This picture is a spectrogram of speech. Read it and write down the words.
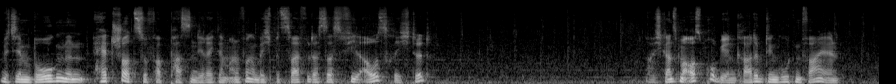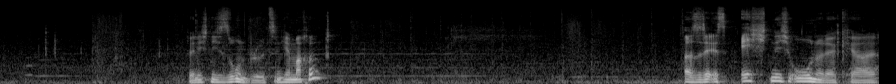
mit dem Bogen einen Headshot zu verpassen direkt am Anfang, aber ich bezweifle, dass das viel ausrichtet. Aber ich kann es mal ausprobieren, gerade mit den guten Pfeilen. Wenn ich nicht so einen Blödsinn hier mache. Also der ist echt nicht ohne, der Kerl.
